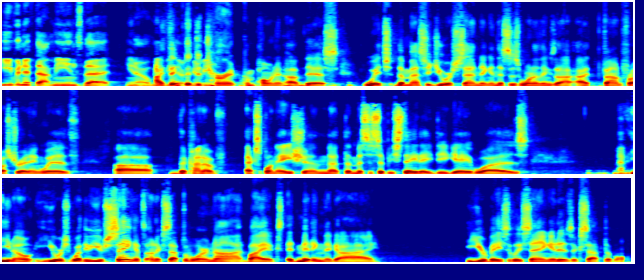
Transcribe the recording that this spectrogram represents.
even if that means that you know. I think the deterrent be... component of this, which the message you are sending, and this is one of the things that I, I found frustrating with uh, the kind of explanation that the Mississippi State AD gave was you know, you're whether you're saying it's unacceptable or not by ex- admitting the guy, you're basically saying it is acceptable.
